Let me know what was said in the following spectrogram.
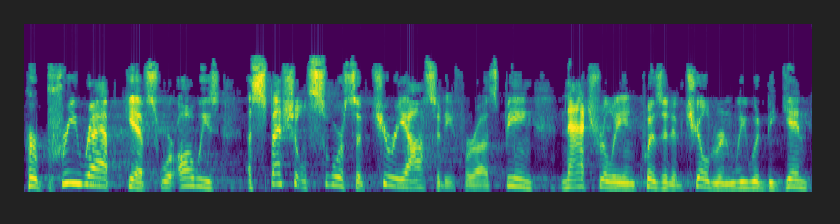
Her pre wrapped gifts were always a special source of curiosity for us. Being naturally inquisitive children, we would begin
